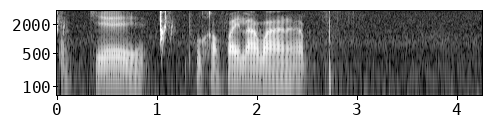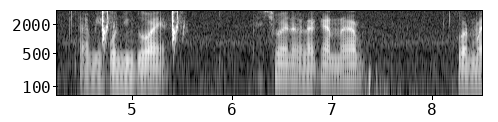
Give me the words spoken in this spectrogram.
โอเคภูเขาไฟลาวานะครับ อ่ามีคนอยู่ด้วย ช่วยหน่อยแล้วกันนะครับ กดไหม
